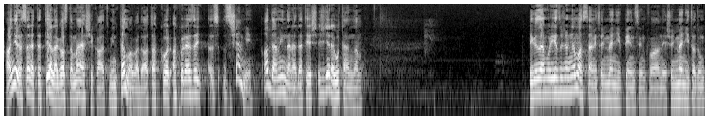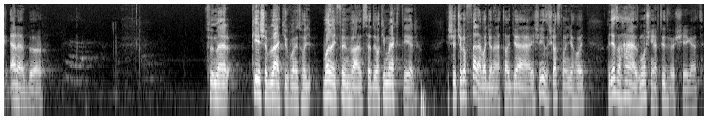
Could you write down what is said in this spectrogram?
Ha annyira szereted tényleg azt a másikat, mint te magadat, akkor, akkor ez, egy, ez, ez semmi. Add el mindenedet, és, és gyere utánam. Igazából Jézusnak nem azt számít, hogy mennyi pénzünk van, és hogy mennyit adunk el ebből. Mert később látjuk majd, hogy van egy főnvámszedő, aki megtér, és ő csak a fele vagyonát adja el. És Jézus azt mondja, hogy, hogy ez a ház most nyert üdvösséget.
